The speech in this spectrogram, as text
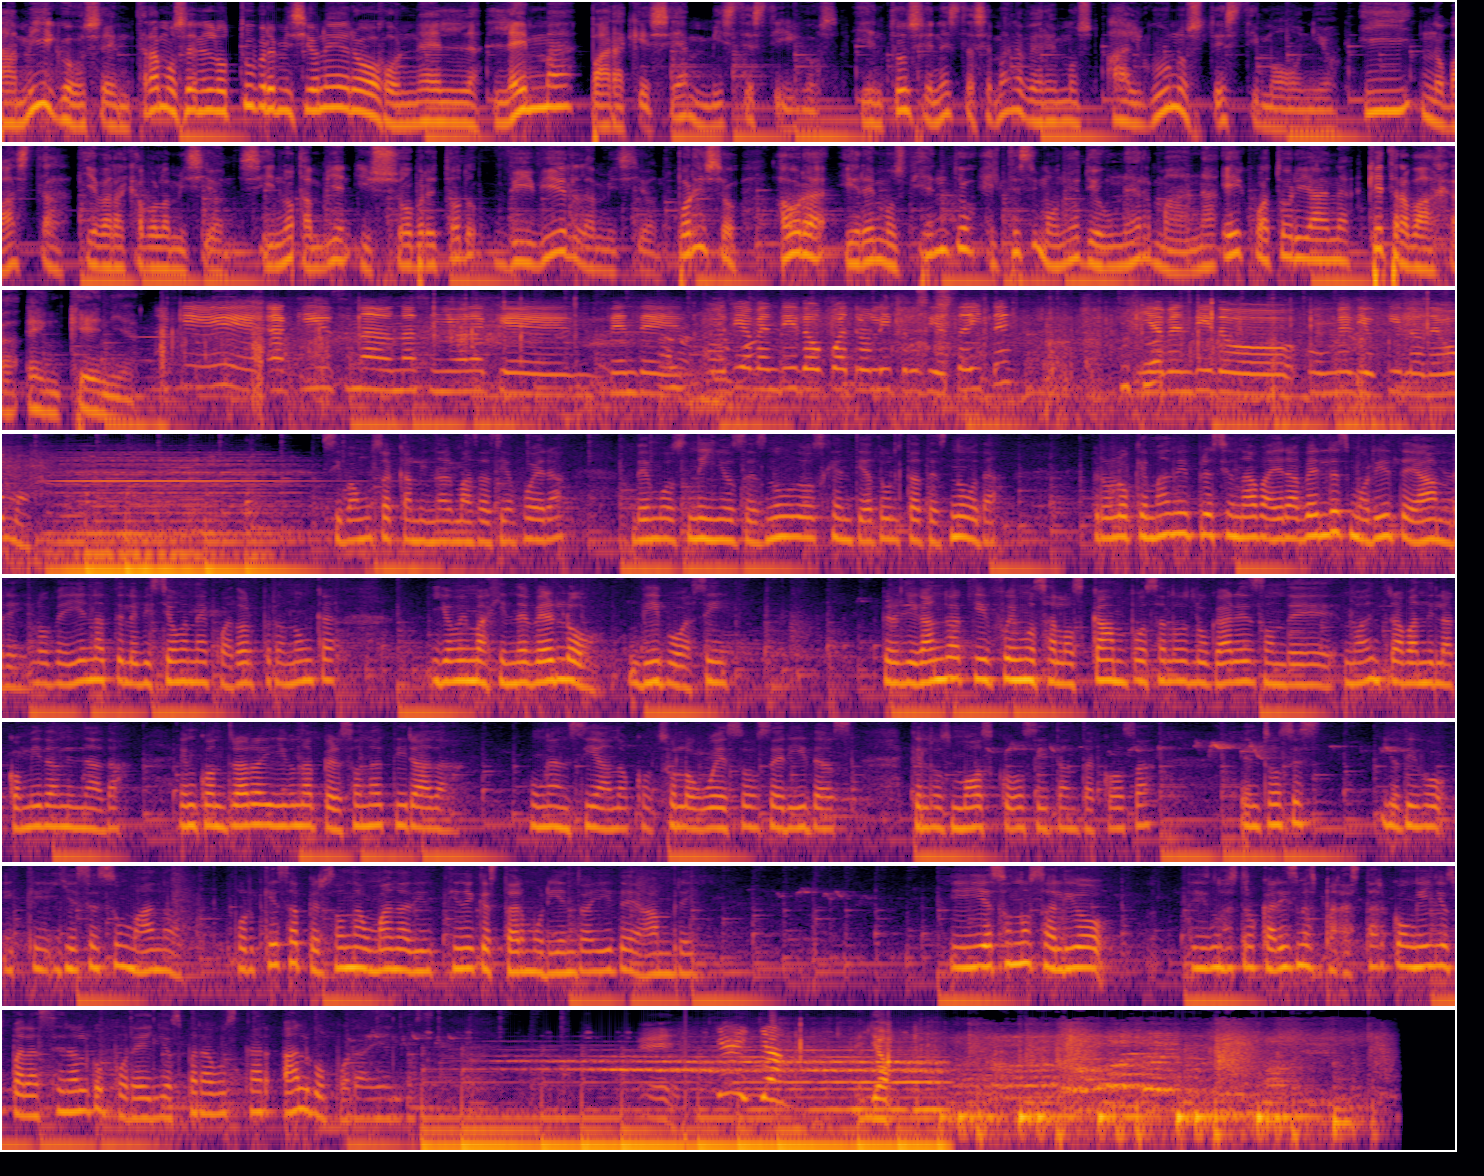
Amigos, entramos en el octubre misionero con el lema para que sean mis testigos. Y entonces en esta semana veremos algunos testimonios. Y no basta llevar a cabo la misión, sino también y sobre todo vivir la misión. Por eso ahora iremos viendo el testimonio de una hermana ecuatoriana que trabaja en Kenia. Aquí, aquí es una, una señora que vende, hoy ha vendido 4 litros de aceite y ha vendido un medio kilo de homo. Si vamos a caminar más hacia afuera, vemos niños desnudos, gente adulta desnuda. Pero lo que más me impresionaba era verles morir de hambre. Lo veía en la televisión en Ecuador, pero nunca yo me imaginé verlo vivo así. Pero llegando aquí fuimos a los campos, a los lugares donde no entraba ni la comida ni nada. Encontrar ahí una persona tirada, un anciano con solo huesos, heridas, que los moscos y tanta cosa. Entonces yo digo, ¿y, qué? ¿y ese es humano? ¿Por qué esa persona humana tiene que estar muriendo ahí de hambre? Y eso nos salió de nuestro carisma es para estar con ellos, para hacer algo por ellos, para buscar algo por ellos. Eh, yo. Yo.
